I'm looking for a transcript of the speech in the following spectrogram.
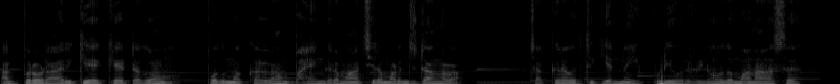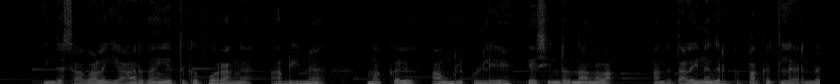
அக்பரோட அறிக்கையை கேட்டதும் பொதுமக்கள்லாம் பயங்கரமாக ஆச்சரியம் அடைஞ்சிட்டாங்களாம் சக்கரவர்த்திக்கு என்ன இப்படி ஒரு வினோதமான ஆசை? இந்த சவாலை யார் தான் ஏற்றுக்க போகிறாங்க அப்படின்னு மக்கள் அவங்களுக்குள்ளேயே பேசின்னு இருந்தாங்களாம். அந்த தலைநகருக்கு பக்கத்தில் இருந்த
